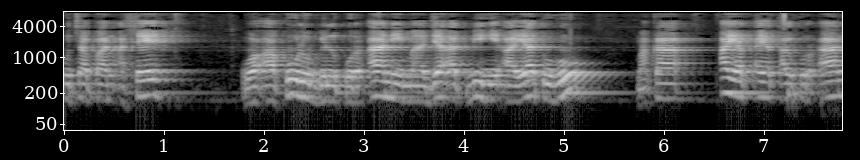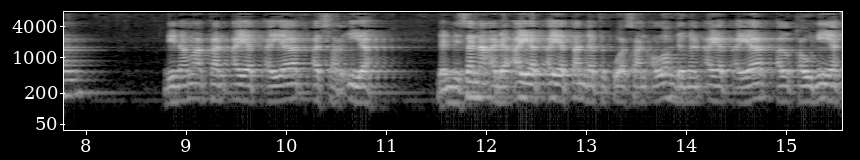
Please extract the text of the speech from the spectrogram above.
ucapan asyikh wa aqulu bil qur'ani ma bihi ayatuhu maka ayat-ayat Al-Quran dinamakan ayat-ayat asyariyah dan di sana ada ayat-ayat tanda kekuasaan Allah dengan ayat-ayat al-kauniyah.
